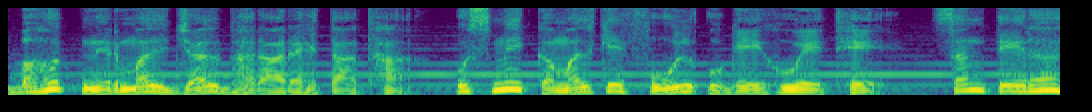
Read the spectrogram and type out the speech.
बहुत निर्मल जल भरा रहता था। उसमें कमल के फूल उगे हुए थे। सन तेरह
